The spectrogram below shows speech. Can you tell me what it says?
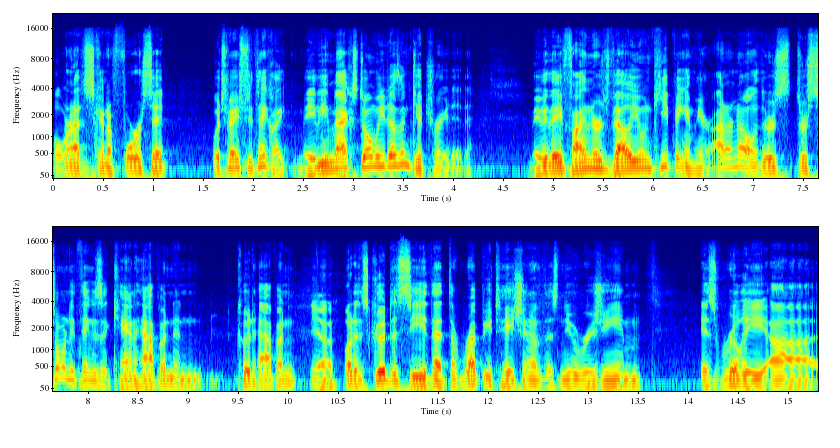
but we're not just gonna force it. Which makes me think like maybe Max Domi doesn't get traded. Maybe they find there's value in keeping him here. I don't know. There's there's so many things that can happen and could happen. Yeah. But it's good to see that the reputation of this new regime is really uh,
